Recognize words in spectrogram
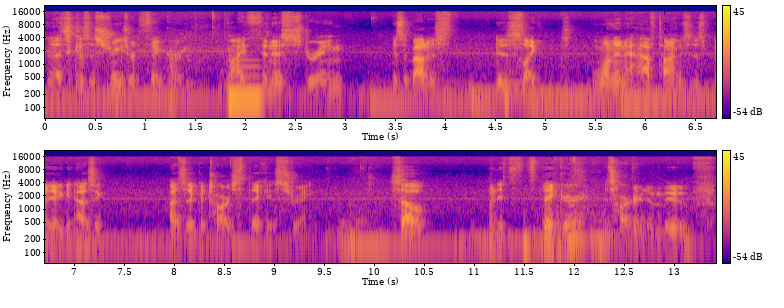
and that's because the strings are thicker. My thinnest string is about as is like one and a half times as big as a as a guitar's thickest string. So when it's thicker, it's harder to move.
